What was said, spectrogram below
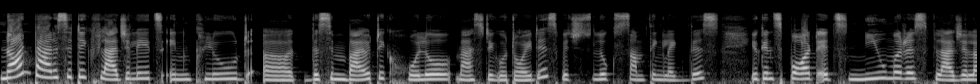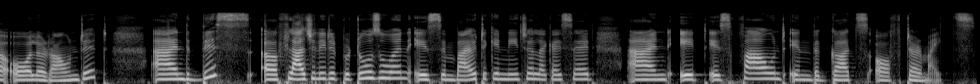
Non-parasitic flagellates include uh, the symbiotic Holomastigotoides, which looks something like this. You can spot its numerous flagella all around it. And this uh, flagellated protozoan is symbiotic in nature, like I said, and it is found in the guts of termites.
